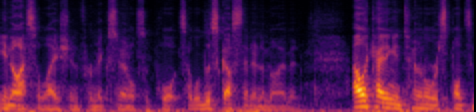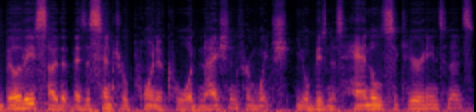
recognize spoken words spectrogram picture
in isolation from external support. So we'll discuss that in a moment. Allocating internal responsibilities so that there's a central point of coordination from which your business handles security incidents.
